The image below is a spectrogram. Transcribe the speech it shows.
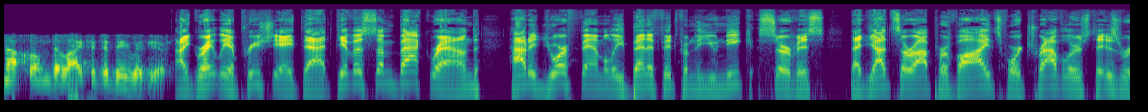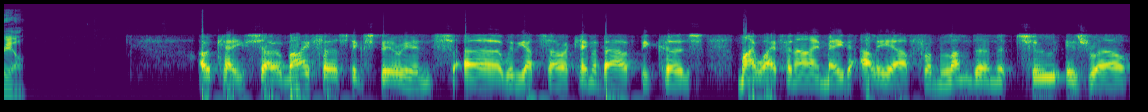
Nachum. Delighted to be with you. I greatly appreciate that. Give us some background. How did your family benefit from the unique service that Yad Sarah provides for travelers to Israel? Okay, so my first experience uh, with Yad Sarah came about because my wife and I made Aliyah from London to Israel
